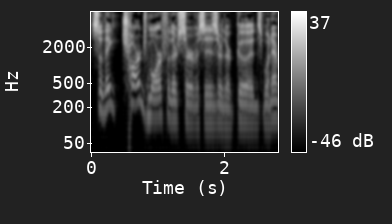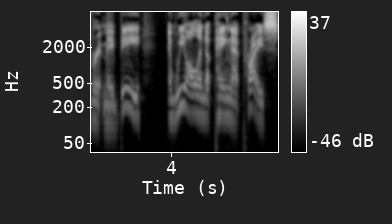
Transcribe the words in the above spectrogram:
So they charge more for their services or their goods, whatever it may be, and we all end up paying that price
